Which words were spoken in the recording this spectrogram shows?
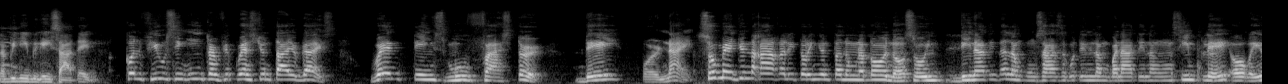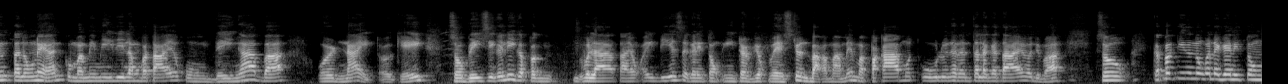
na binibigay sa atin. Confusing interview question tayo guys. When things move faster, day or night. So medyo nakakalito rin yung tanong na to, no? So hindi natin alam kung sasagutin lang ba natin ng simple, okay, yung tanong na yan, kung mamimili lang ba tayo kung day nga ba or night, okay? So basically, kapag wala tayong idea sa ganitong interview question, baka mamaya mapakamot ulo na lang talaga tayo, di ba? So, kapag tinanong ka na ganitong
